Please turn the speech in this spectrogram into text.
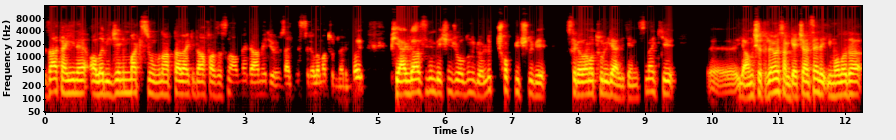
zaten yine alabileceğinin maksimumunu hatta belki daha fazlasını almaya devam ediyor. Özellikle sıralama turlarında. Pierre Gasly'nin beşinci olduğunu gördük. Çok güçlü bir sıralama turu geldi kendisinden ki e, yanlış hatırlamıyorsam geçen sene de Imola'da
